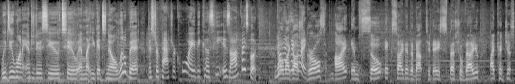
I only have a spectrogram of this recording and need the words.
we do want to introduce you to and let you get to know a little bit Mr. Patrick Hoy because he is on Facebook. Go Oh ahead, my gosh, away. girls, I am so excited about today's special value. I could just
